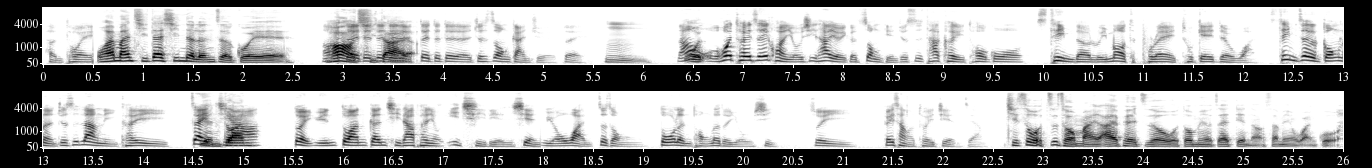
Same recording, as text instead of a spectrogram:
很推。我还蛮期待新的忍者龟诶，好好期待啊！对对对对，就是这种感觉。对，嗯。然后我会推这一款游戏，它有一个重点，就是它可以透过 Steam 的 Remote Play Together 玩。Steam 这个功能就是让你可以在家对云端跟其他朋友一起连线游玩这种多人同乐的游戏，所以非常的推荐。这样，其实我自从买了 iPad 之后，我都没有在电脑上面玩过，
